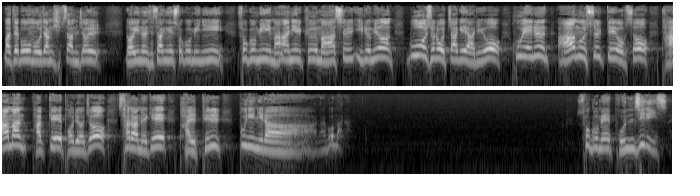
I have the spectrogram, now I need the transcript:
마태복음 5장 13절 너희는 세상의 소금이니 소금이 만일 그 맛을 잃으면 무엇으로 짜게 하리요 후에는 아무 쓸데없어 다만 밖에 버려져 사람에게 밟힐 뿐이니라 라고 말합니다. 소금의 본질이 있어요.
